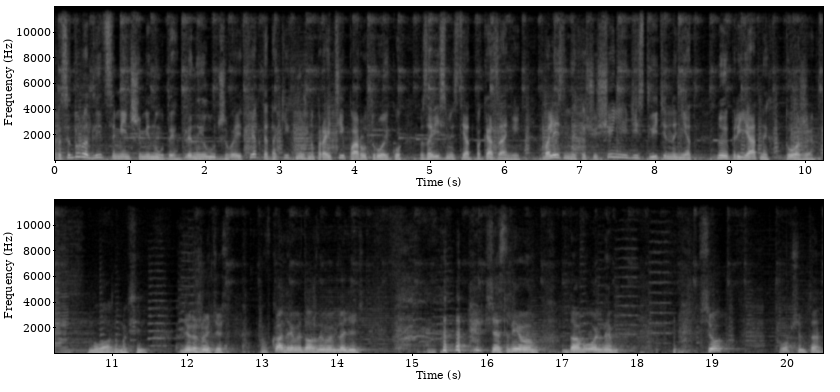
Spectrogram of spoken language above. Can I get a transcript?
Процедура длится меньше минуты. Для наилучшего эффекта таких нужно пройти пару-тройку, в зависимости от показаний. Болезненных ощущений действительно нет, но и приятных тоже. Ну ладно, Максим, держитесь. В кадре вы должны выглядеть счастливым, довольным. Все. В общем-то,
